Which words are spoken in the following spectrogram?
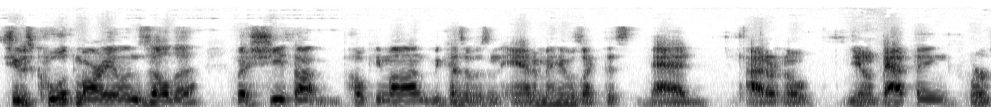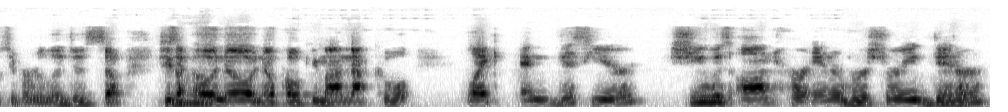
She was cool with Mario and Zelda, but she thought Pokemon because it was an anime it was like this bad I don't know, you know, bad thing. We're super religious. So she's like, oh no, no Pokemon, not cool. Like, and this year she was on her anniversary dinner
